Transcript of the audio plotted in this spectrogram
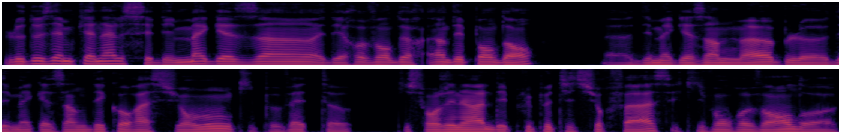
Le deuxième canal, c'est des magasins et des revendeurs indépendants des magasins de meubles, euh, des magasins de décoration qui peuvent être, euh, qui sont en général des plus petites surfaces et qui vont revendre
